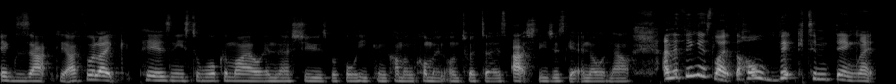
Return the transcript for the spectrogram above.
Exactly. I feel like Piers needs to walk a mile in their shoes before he can come and comment on Twitter. It's actually just getting old now. And the thing is, like, the whole victim thing, like,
